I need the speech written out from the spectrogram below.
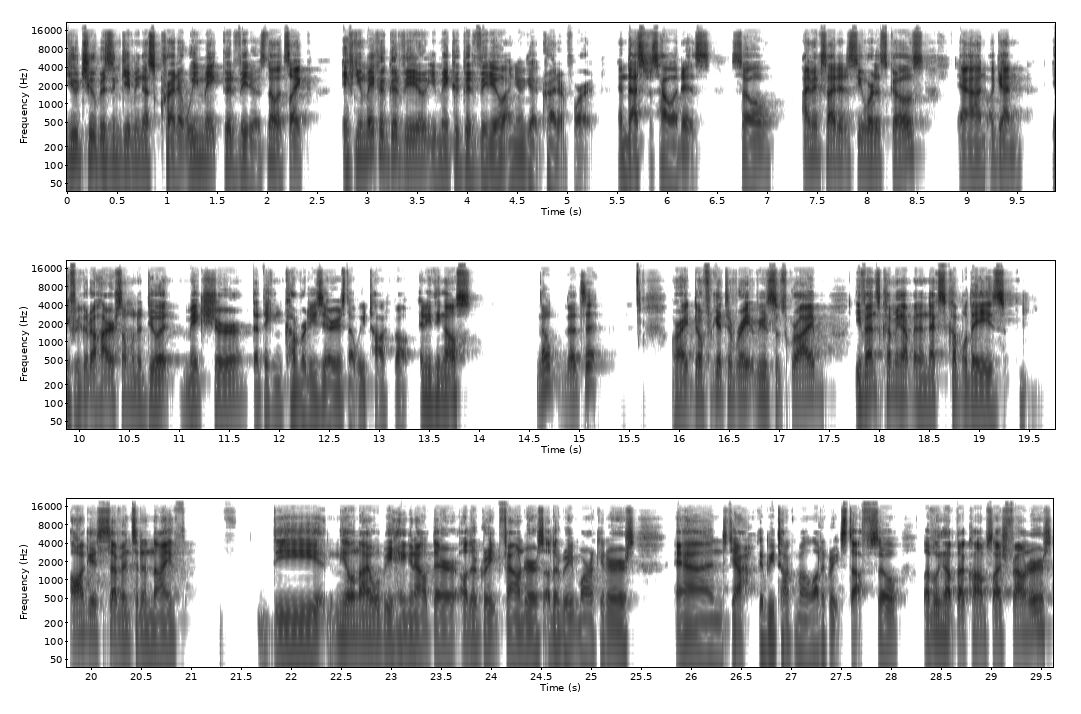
YouTube isn't giving us credit. We make good videos. No, it's like if you make a good video, you make a good video and you get credit for it. And that's just how it is. So I'm excited to see where this goes. And again, if you're going to hire someone to do it, make sure that they can cover these areas that we talked about. Anything else? Nope, that's it. All right, don't forget to rate, review, subscribe. Events coming up in the next couple days, August 7th to the 9th. The Neil and I will be hanging out there, other great founders, other great marketers, and yeah, we'll be talking about a lot of great stuff. So levelingup.com slash founders,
